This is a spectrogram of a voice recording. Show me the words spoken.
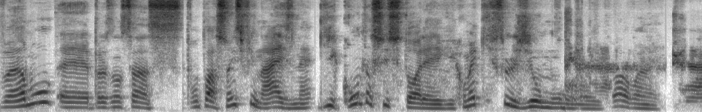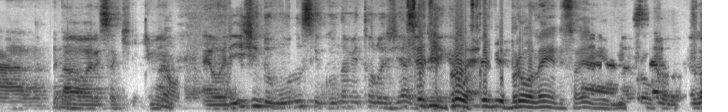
Vamos é, para as nossas pontuações finais, né? Gui, conta a sua história aí, Gui. Como é que surgiu o mundo mano. Cara, é da hora isso aqui, mano. É a origem do mundo segundo a mitologia Você grega, vibrou, velho. você vibrou lendo isso aí? Gui? Vibrou. É louco. Eu Ficou de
